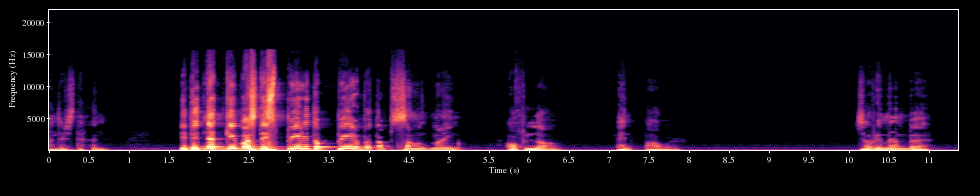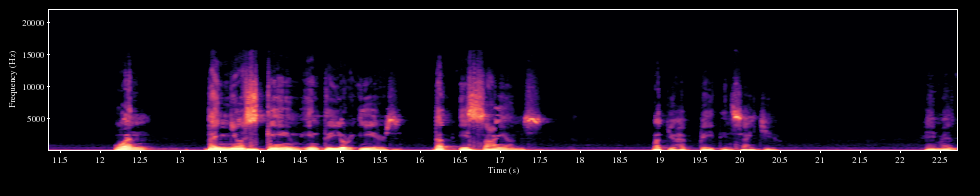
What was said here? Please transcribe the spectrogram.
Understand? He did not give us the spirit of fear, but of sound mind, of love, and power. So remember, when the news came into your ears, that is science. But you have faith inside you. Amen?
